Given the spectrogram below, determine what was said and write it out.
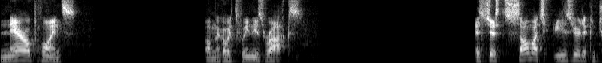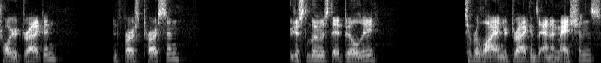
narrow points. Oh, I'm gonna go between these rocks. It's just so much easier to control your dragon in first person. You just lose the ability to rely on your dragon's animations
